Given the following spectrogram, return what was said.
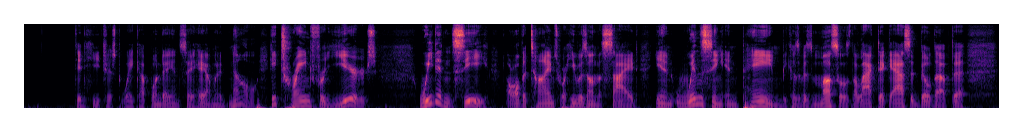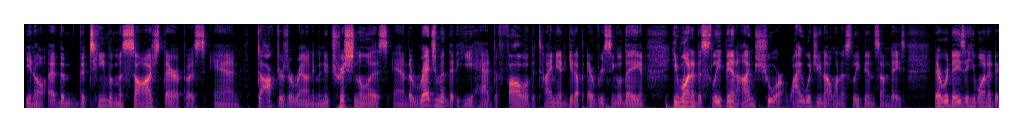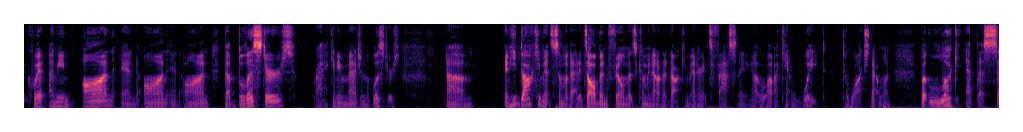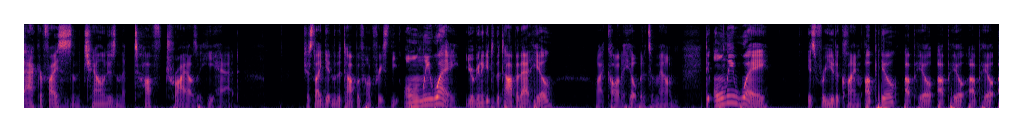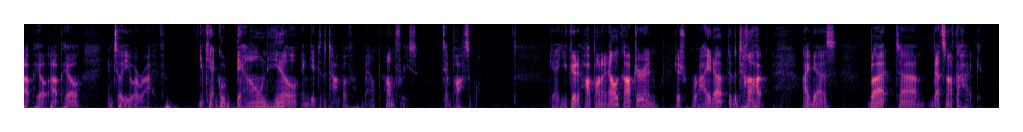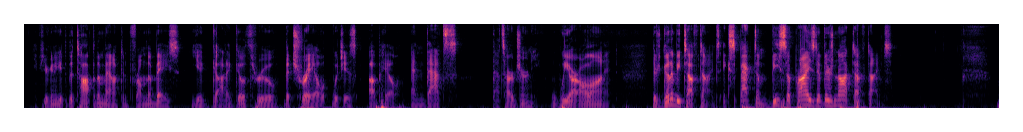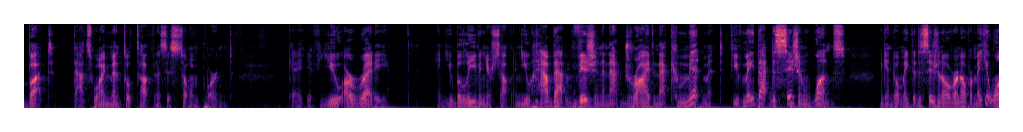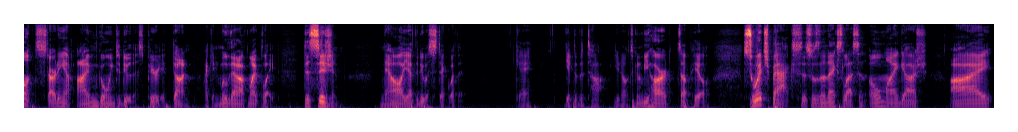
Did he just wake up one day and say, "Hey, I'm going to"? No, he trained for years. We didn't see all the times where he was on the side in wincing in pain because of his muscles, the lactic acid buildup, the you know, uh, the the team of massage therapists and doctors around him and nutritionalists and the regiment that he had to follow, the time he had to get up every single day and he wanted to sleep in. I'm sure. Why would you not want to sleep in some days? There were days that he wanted to quit. I mean, on and on and on. The blisters, right? I can't even imagine the blisters. Um, and he documents some of that. It's all been filmed. It's coming out in a documentary. It's fascinating. I love. I can't wait to watch that one. But look at the sacrifices and the challenges and the tough trials that he had. Just like getting to the top of Humphreys. The only way you're going to get to the top of that hill, well, I call it a hill, but it's a mountain. The only way is for you to climb uphill, uphill, uphill, uphill, uphill, uphill until you arrive. You can't go downhill and get to the top of Mount Humphreys. It's impossible. Okay, you could hop on an helicopter and just ride up to the top, I guess. But um, that's not the hike. If you're going to get to the top of the mountain from the base, you got to go through the trail, which is uphill. And that's That's our journey. We are all on it. There's going to be tough times. Expect them. Be surprised if there's not tough times. But that's why mental toughness is so important. Okay? If you are ready and you believe in yourself and you have that vision and that drive and that commitment, if you've made that decision once, again, don't make the decision over and over. Make it once, starting out. I'm going to do this, period. Done. I can move that off my plate. Decision. Now all you have to do is stick with it. Okay? Get to the top. You know it's going to be hard, it's uphill. Switchbacks. This was the next lesson. Oh my gosh. I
